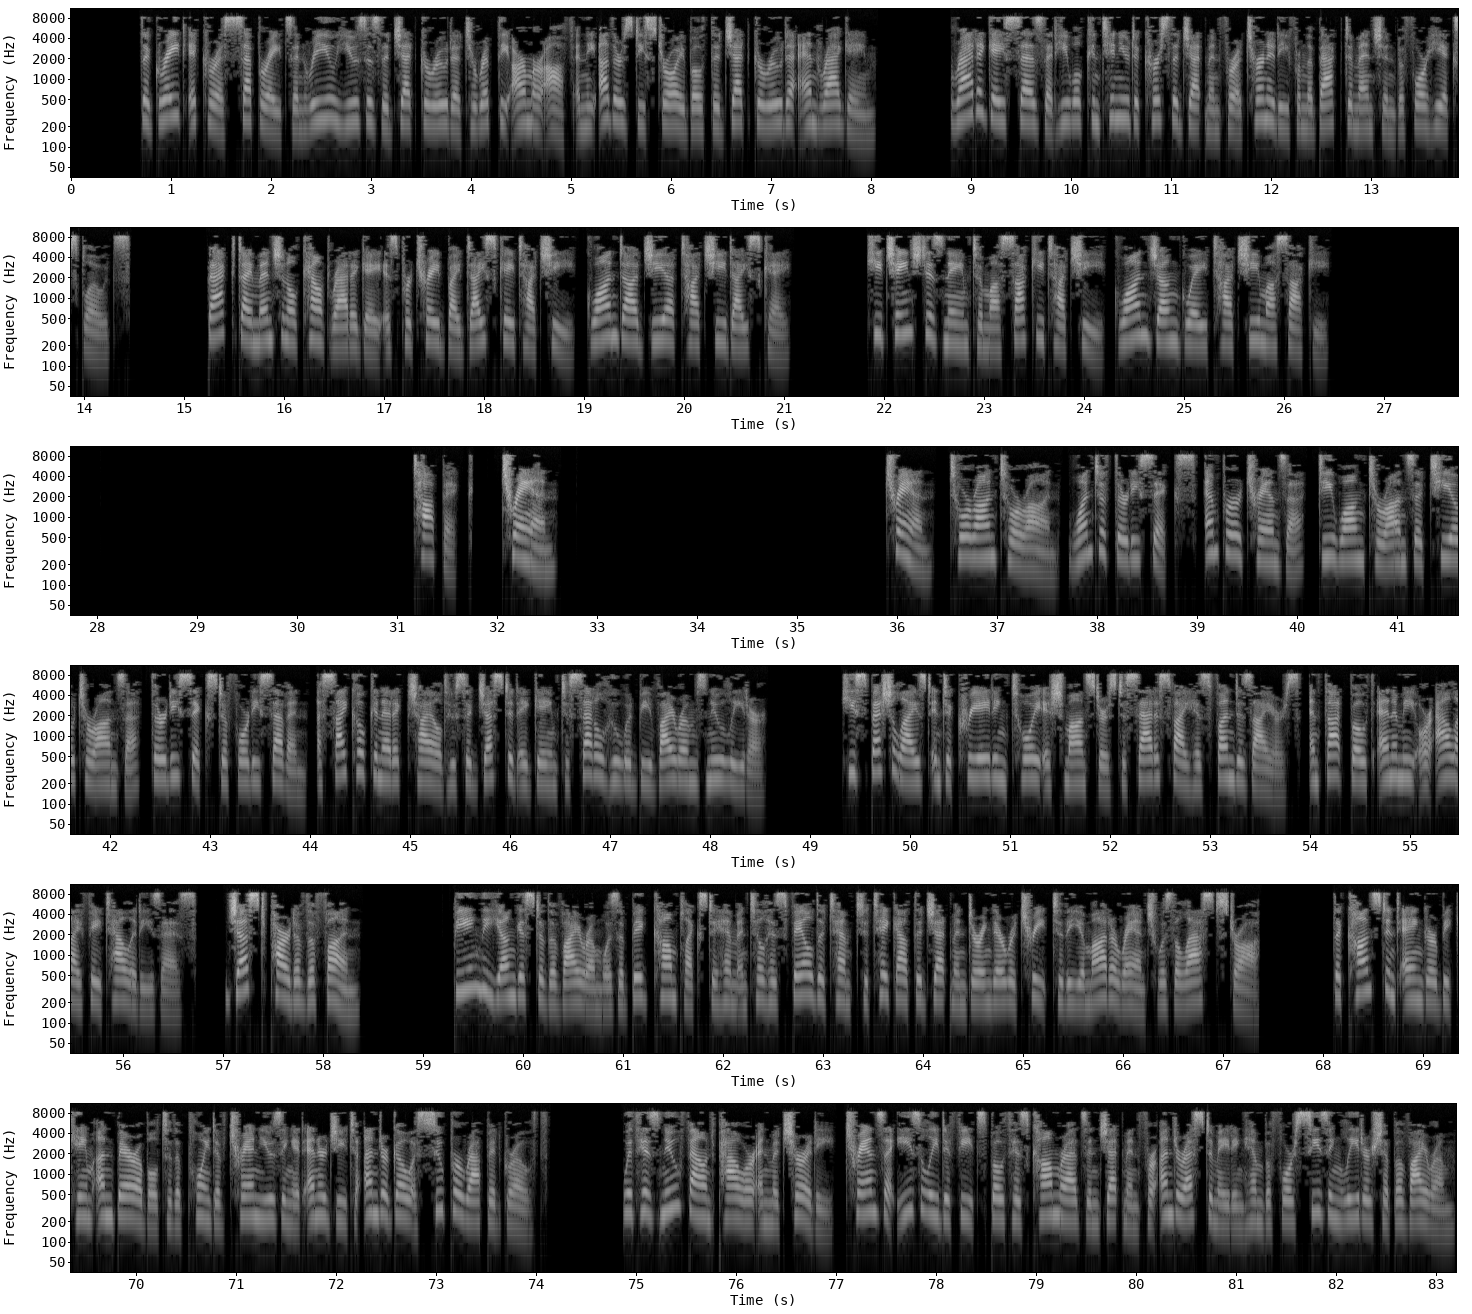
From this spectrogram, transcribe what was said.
The Great Icarus separates and Ryu uses the Jet Garuda to rip the armor off and the others destroy both the Jet Garuda and Ragame. Radiguet says that he will continue to curse the Jetman for eternity from the back dimension before he explodes. Back-dimensional Count Radiguet is portrayed by Daisuke Tachi, Guanda Jia Tachi Daisuke. He changed his name to Masaki Tachi, Guan Gui Tachi Masaki. Topic. Tran Tran, Turan Turan, 1 to 36, Emperor Tranza, Diwang Taranza Tio Taranza, 36 to 47, a psychokinetic child who suggested a game to settle who would be Vyram's new leader. He specialized into creating toy-ish monsters to satisfy his fun desires, and thought both enemy or ally fatalities as just part of the fun. Being the youngest of the Vyram was a big complex to him until his failed attempt to take out the Jetman during their retreat to the Yamada Ranch was the last straw. The constant anger became unbearable to the point of Tran using it energy to undergo a super rapid growth. With his newfound power and maturity, Tranza easily defeats both his comrades and Jetman for underestimating him before seizing leadership of Vyram.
